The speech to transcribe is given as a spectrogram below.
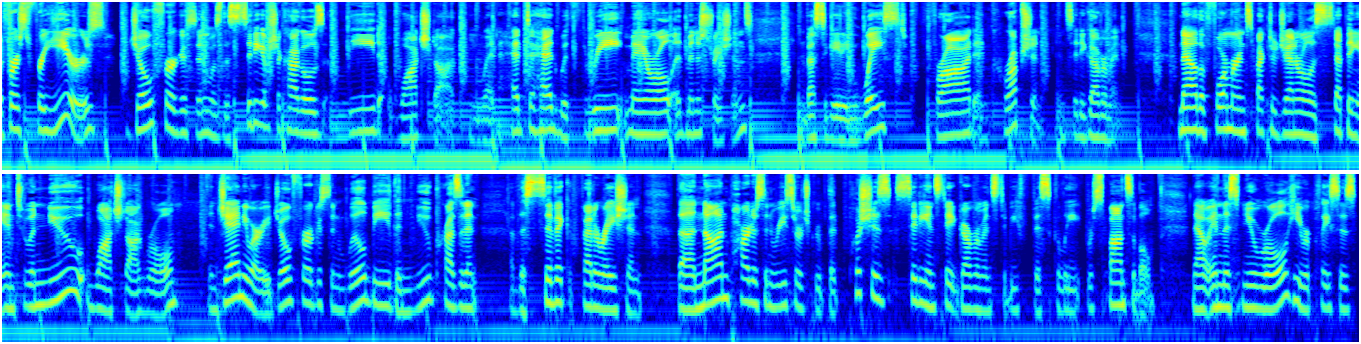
But first, for years, Joe Ferguson was the city of Chicago's lead watchdog. He went head to head with three mayoral administrations investigating waste, fraud, and corruption in city government. Now, the former inspector general is stepping into a new watchdog role. In January, Joe Ferguson will be the new president of the Civic Federation, the nonpartisan research group that pushes city and state governments to be fiscally responsible. Now, in this new role, he replaces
